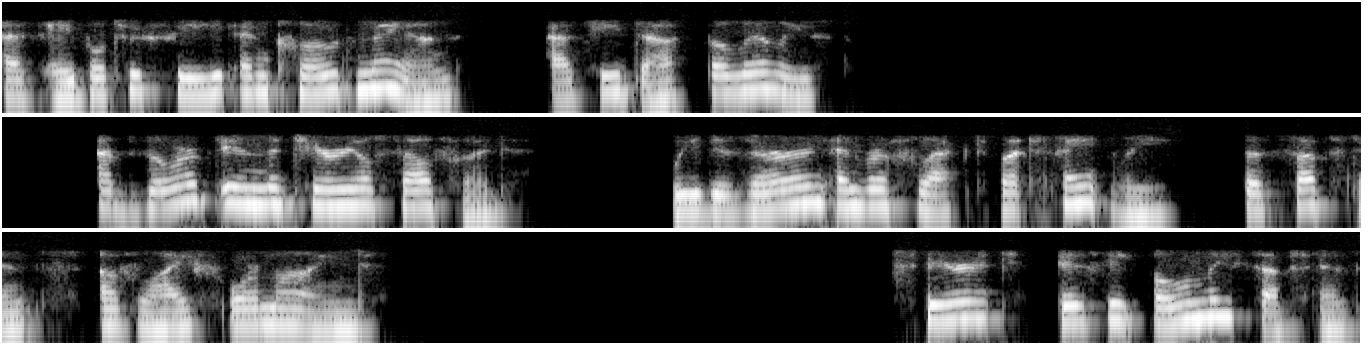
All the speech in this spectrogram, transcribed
as able to feed and clothe man as he doth the lilies. Absorbed in material selfhood, we discern and reflect but faintly the substance of life or mind. Spirit is the only substance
